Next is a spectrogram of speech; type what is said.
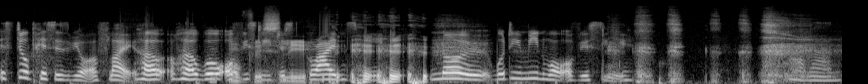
It still pisses me off. Like her, her well, obviously, Obviously. just grinds me. no, what do you mean? Well, obviously. oh man.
